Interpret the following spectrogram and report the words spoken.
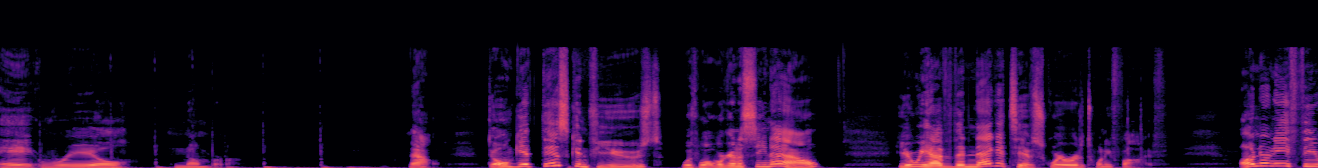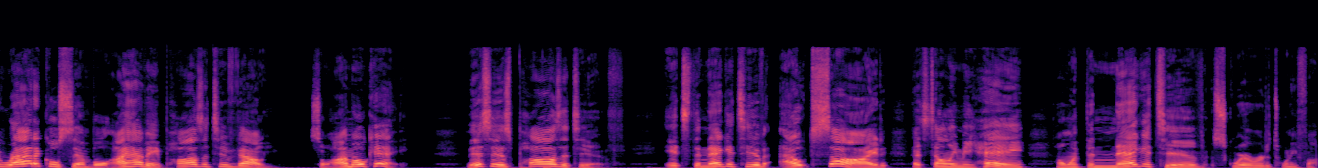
a real number. Now, don't get this confused with what we're going to see now. Here we have the negative square root of 25. Underneath the radical symbol, I have a positive value, so I'm okay. This is positive. It's the negative outside that's telling me, hey, I want the negative square root of 25.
